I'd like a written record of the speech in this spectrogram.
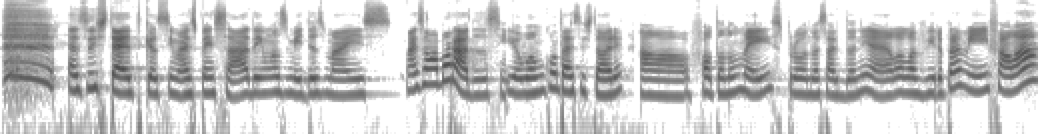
essa estética assim mais pensada em umas mídias mais mais elaboradas assim. E Eu amo contar essa história. Ah, faltando um mês pro aniversário da Daniela, ela vira pra mim e fala: "Ah,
